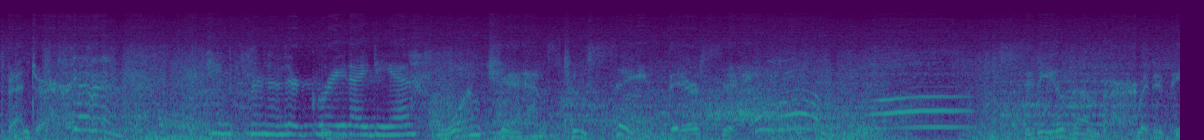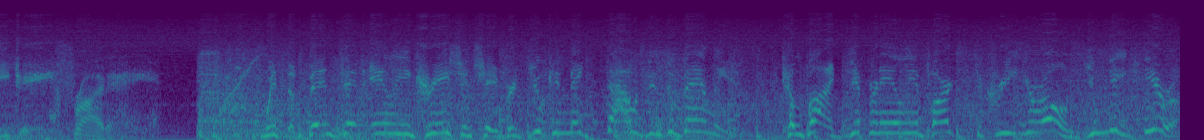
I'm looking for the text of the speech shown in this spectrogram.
inventor. Thanks for another great idea. One chance to save their city. City of Ember, rated PG. Friday. With the Ben 10 Alien Creation Chamber, you can make thousands of aliens. Combine different alien parts to create your own unique hero.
